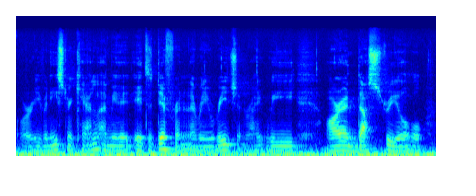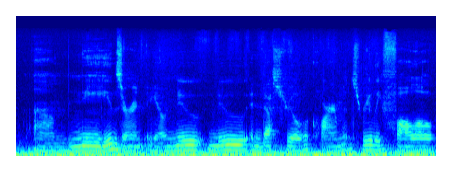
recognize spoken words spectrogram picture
or even Eastern Canada, I mean, it, it's different in every region, right? We our industrial um, needs or you know new new industrial requirements really follow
